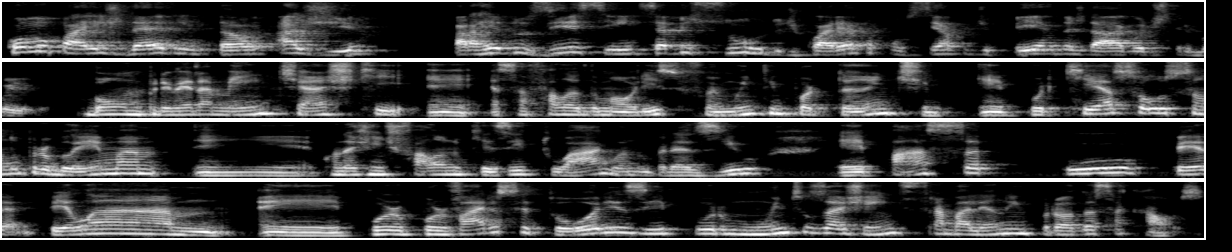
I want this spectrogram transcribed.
Como o país deve, então, agir para reduzir esse índice absurdo de 40% de perdas da água distribuída? Bom, primeiramente, acho que é, essa fala do Maurício foi muito importante, é, porque a solução do problema, é, quando a gente fala no quesito água no Brasil, é, passa por, pela, é, por, por vários setores e por muitos agentes trabalhando em prol dessa causa.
